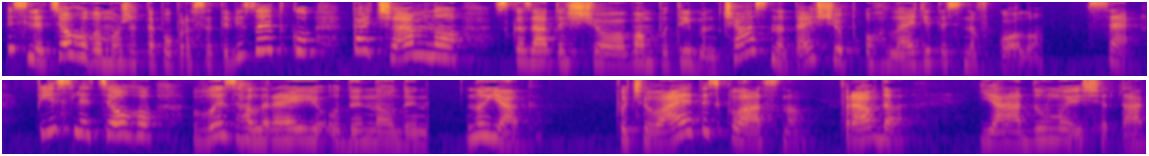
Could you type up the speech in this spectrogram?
Після цього ви можете попросити візитку та чемно сказати, що вам потрібен час на те, щоб огледітись навколо. Все. Після цього ви з галереєю один на один. Ну як? Почуваєтесь класно, правда? Я думаю, що так.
